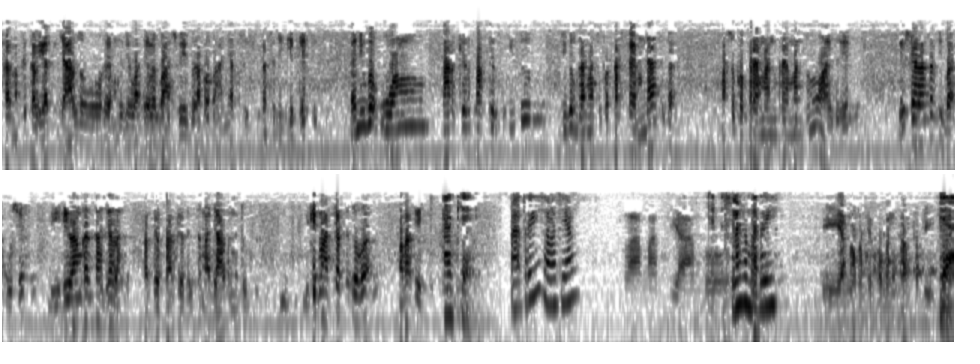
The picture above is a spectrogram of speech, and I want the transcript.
Karena kita lihat jalur yang dilewati oleh busway berapa banyak sih. Kan. Dan juga uang parkir-parkir begitu juga nggak masuk ke kas Pemda tuh Pak. Masuk ke preman-preman semua itu ya. Jadi saya rasa sih bagus ya. Dihilangkan saja lah parkir-parkir di tengah jalan itu. Bikin macet itu Pak. Makasih. Oke. Pak Tri, selamat siang. Selamat siang Bu. Silakan Pak Tri. Iya mau kasih komentar tadi. Ya.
